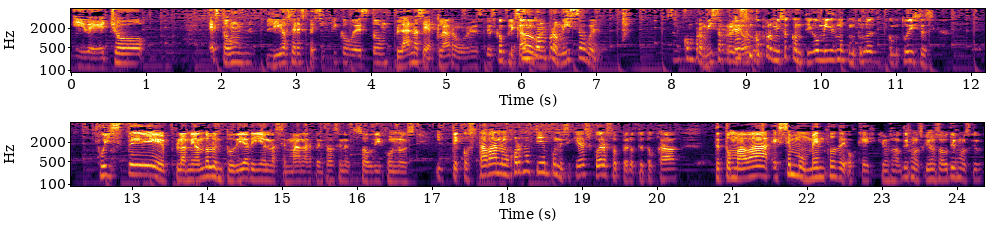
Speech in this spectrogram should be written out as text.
Y de hecho, es todo un lío ser específico, güey, es todo un plan, o sea, Claro, güey. Es, es es complicado, un compromiso, güey. Es un compromiso, creo Es yo. un güey. compromiso contigo mismo, como tú, lo, como tú dices. Fuiste planeándolo en tu día a día, en la semana, pensabas en estos audífonos y te costaba a lo mejor no tiempo, ni siquiera esfuerzo, pero te tocaba, te tomaba ese momento de, ok, quiero unos audífonos, quiero unos audífonos, quiero-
